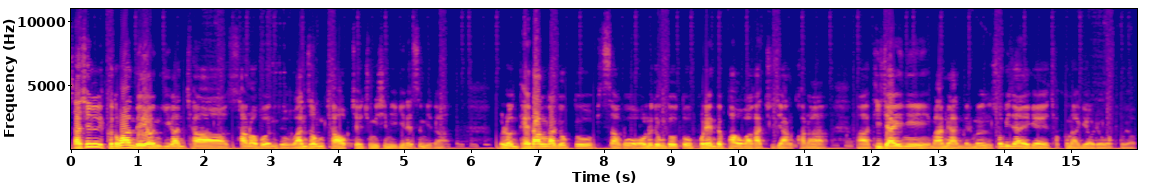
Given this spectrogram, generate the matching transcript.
사실 그동안 내연기관차 산업은 그 완성차 업체 중심이긴 했습니다. 물론 대당 가격도 비싸고 어느 정도 또 브랜드 파워가 갖추지 않거나 아, 디자인이 마음에 안 들면 소비자에게 접근하기 어려웠고요.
